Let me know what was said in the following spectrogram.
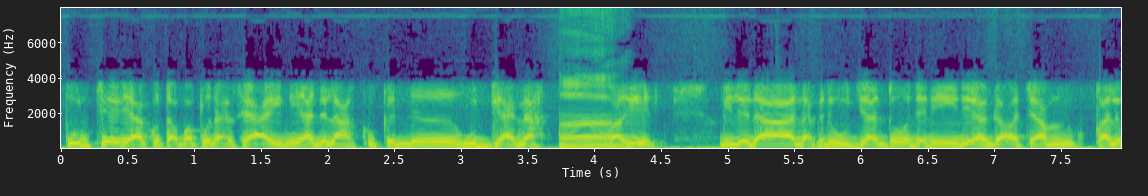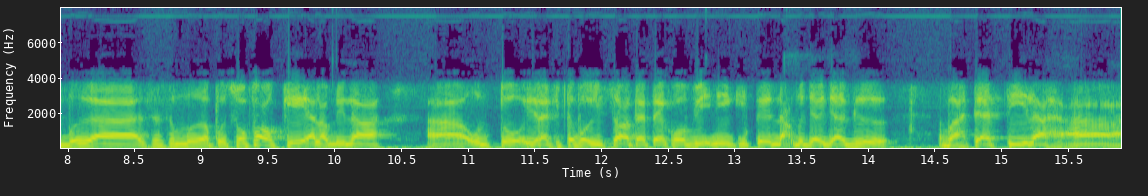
puncanya aku tak apa-apa nak siap hari ni adalah aku kena hujan lah. Ah. Kemarin. Bila dah nak kena hujan tu, jadi dia agak macam kepala berat, sesama apa. So far okey, Alhamdulillah. Uh, untuk, yelah kita pun risau time-time COVID ni, kita nak berjaga-jaga. Berhati-hati lah uh,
